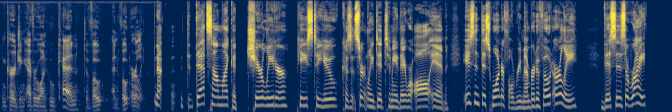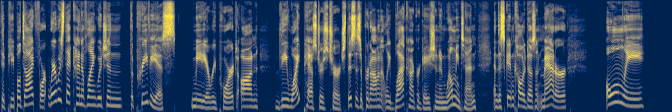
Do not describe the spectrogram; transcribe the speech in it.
encouraging everyone who can to vote and vote early. Now, did that sound like a cheerleader piece to you? Because it certainly did to me. They were all in. Isn't this wonderful? Remember to vote early. This is a right that people died for. Where was that kind of language in the previous media report on the White Pastors Church? This is a predominantly black congregation in Wilmington, and the skin color doesn't matter only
